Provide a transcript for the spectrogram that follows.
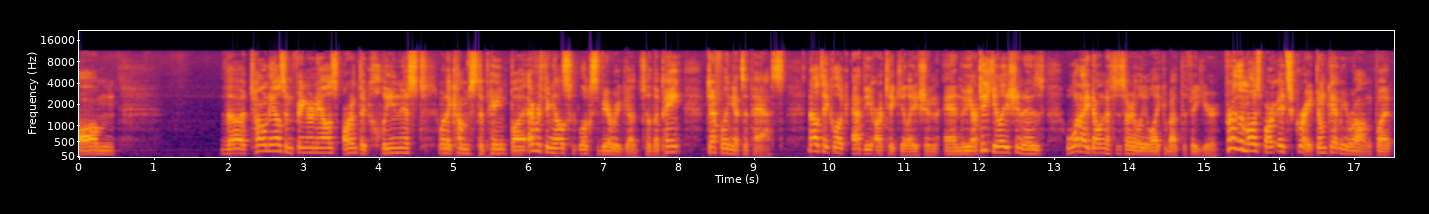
Um, the toenails and fingernails aren't the cleanest when it comes to paint, but everything else looks very good. So the paint definitely gets a pass. Now take a look at the articulation, and the articulation is what I don't necessarily like about the figure. For the most part, it's great, don't get me wrong, but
